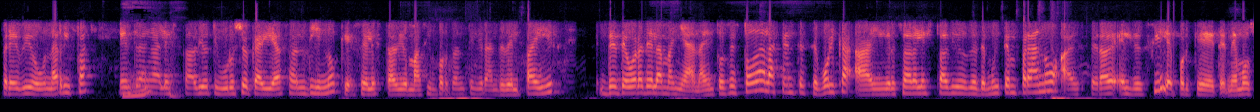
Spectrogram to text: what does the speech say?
previo a una rifa, entran al estadio Tiburcio Carías Andino, que es el estadio más importante y grande del país, desde horas de la mañana. Entonces toda la gente se volca a ingresar al estadio desde muy temprano a esperar el desfile, porque tenemos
